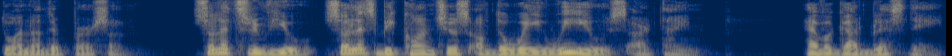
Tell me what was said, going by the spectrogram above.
to another person? So let's review. So let's be conscious of the way we use our time. Have a God blessed day.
